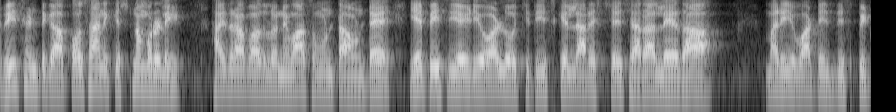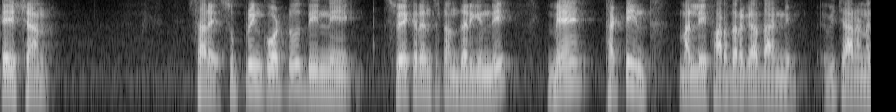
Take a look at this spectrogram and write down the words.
రీసెంట్గా పోసాని కృష్ణమురళి హైదరాబాద్లో నివాసం ఉంటా ఉంటే ఏపీసీఐడి వాళ్ళు వచ్చి తీసుకెళ్ళి అరెస్ట్ చేశారా లేదా? మరి వాట్ ఈజ్ దిస్ పిటేషన్? సరే సుప్రీంకోర్టు దీన్ని స్వీకరించడం జరిగింది. May thirteenth. మళ్ళీ ఫర్దర్గా దాన్ని విచారణ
